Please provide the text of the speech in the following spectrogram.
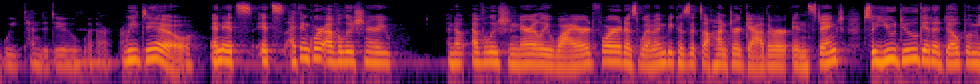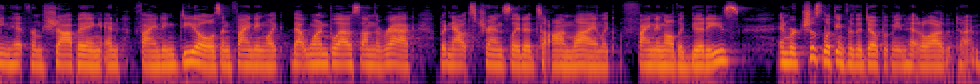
we tend to do with our friends We do. And it's it's I think we're evolutionary and evolutionarily wired for it as women because it's a hunter gatherer instinct. So you do get a dopamine hit from shopping and finding deals and finding like that one blouse on the rack, but now it's translated to online, like finding all the goodies. And we're just looking for the dopamine hit a lot of the time.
